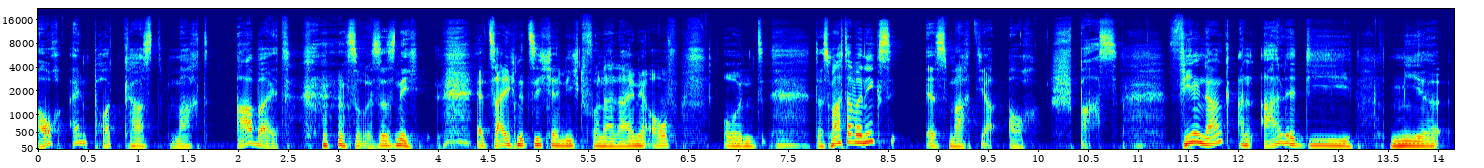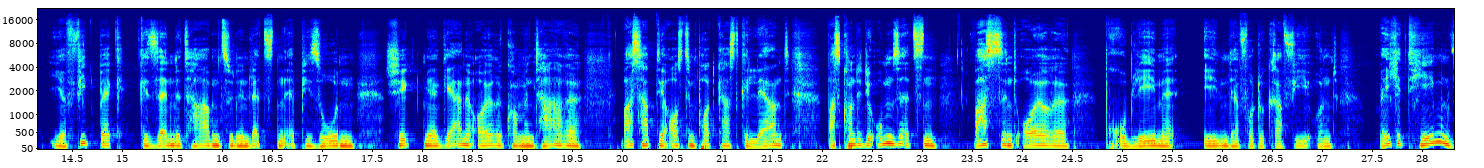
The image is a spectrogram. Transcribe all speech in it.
auch ein Podcast macht Arbeit. so ist es nicht. Er zeichnet sich ja nicht von alleine auf. Und das macht aber nichts. Es macht ja auch Spaß. Vielen Dank an alle, die mir ihr Feedback gesendet haben zu den letzten Episoden. Schickt mir gerne eure Kommentare. Was habt ihr aus dem Podcast gelernt? Was konntet ihr umsetzen? Was sind eure Probleme in der Fotografie und welche Themen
